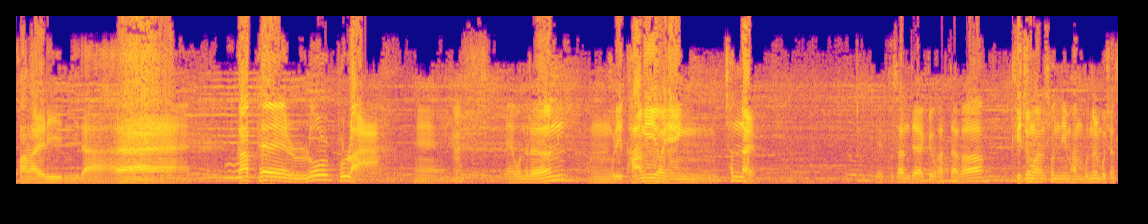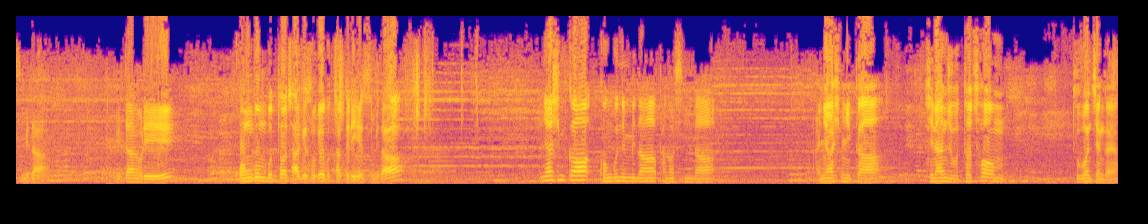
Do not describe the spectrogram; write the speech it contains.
광안리입니다. 아, 카페 롤블라. 예. 예, 오늘은 음, 우리 강의 여행 첫날 예, 부산대학교 갔다가 귀중한 손님 한 분을 모셨습니다. 일단 우리 권군부터 자기소개 부탁드리겠습니다. 안녕하십니까 광군입니다 반갑습니다 안녕하십니까. 지난주부터 처음 두 번째인가요?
